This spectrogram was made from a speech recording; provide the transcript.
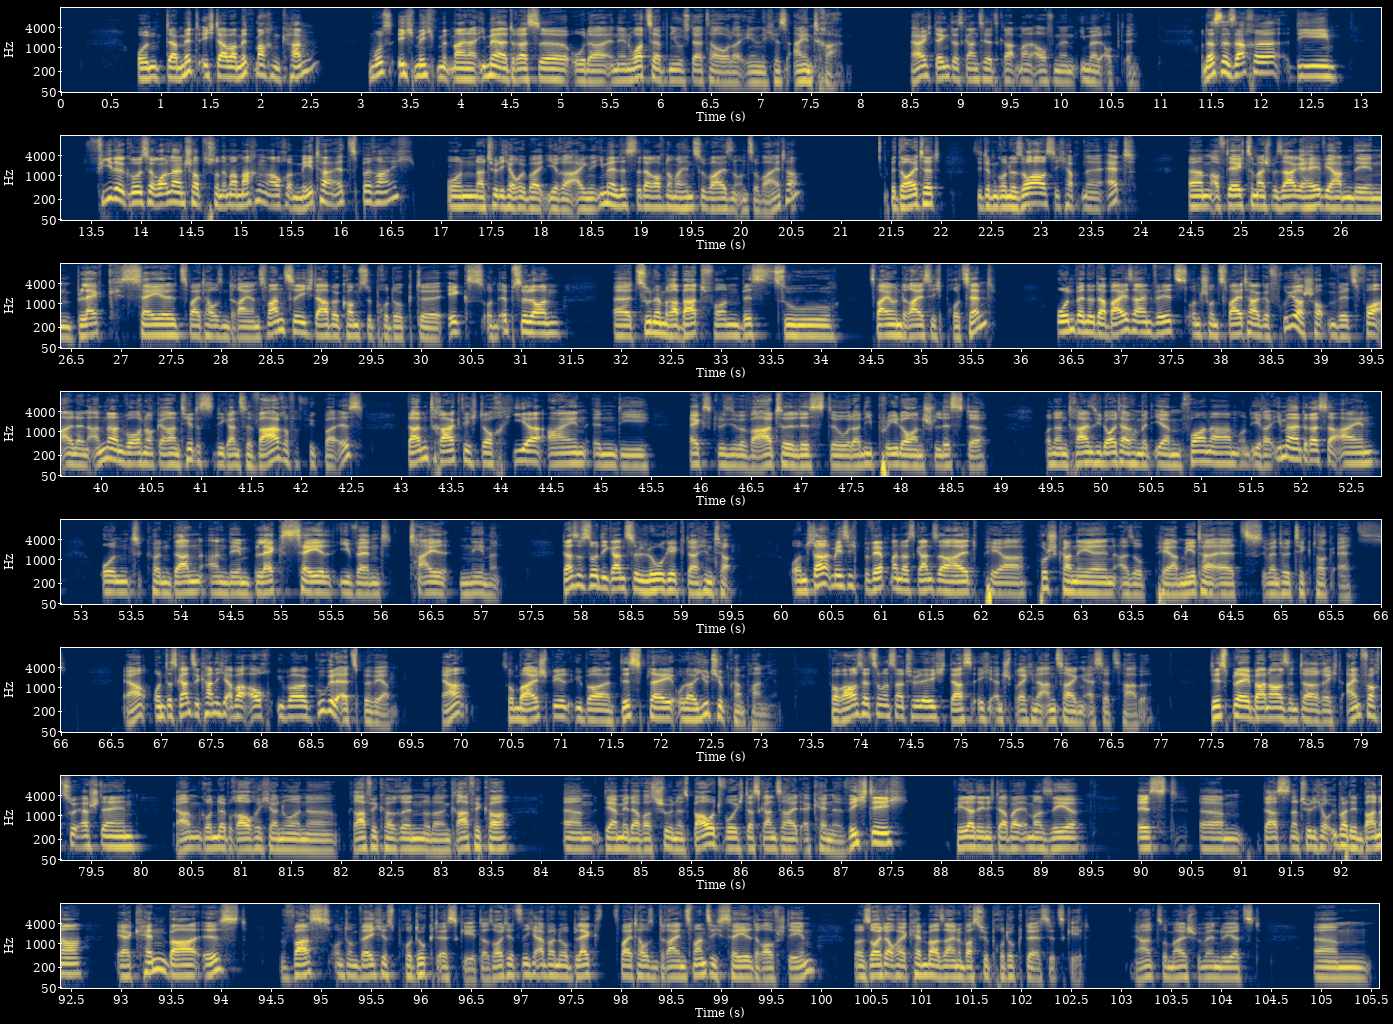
Und damit ich da aber mitmachen kann, muss ich mich mit meiner E-Mail-Adresse oder in den WhatsApp-Newsletter oder ähnliches eintragen. Ja, ich denke das Ganze jetzt gerade mal auf einen E-Mail-Opt-in. Und das ist eine Sache, die viele größere Online-Shops schon immer machen, auch im Meta-Ads-Bereich und natürlich auch über ihre eigene E-Mail-Liste darauf nochmal hinzuweisen und so weiter. Bedeutet, sieht im Grunde so aus, ich habe eine Ad, ähm, auf der ich zum Beispiel sage, hey, wir haben den Black Sale 2023, da bekommst du Produkte X und Y äh, zu einem Rabatt von bis zu 32 Prozent. Und wenn du dabei sein willst und schon zwei Tage früher shoppen willst vor allen anderen, wo auch noch garantiert ist, dass die ganze Ware verfügbar ist, dann trag dich doch hier ein in die exklusive Warteliste oder die Pre-Launch-Liste. Und dann tragen sich die Leute einfach mit ihrem Vornamen und ihrer E-Mail-Adresse ein und können dann an dem Black Sale Event teilnehmen. Das ist so die ganze Logik dahinter. Und standardmäßig bewerbt man das Ganze halt per Push-Kanälen, also per Meta-Ads, eventuell TikTok-Ads. Ja, und das Ganze kann ich aber auch über Google Ads bewerben. Ja, zum Beispiel über Display- oder YouTube-Kampagnen. Voraussetzung ist natürlich, dass ich entsprechende Anzeigen-Assets habe. Display-Banner sind da recht einfach zu erstellen. Ja, im Grunde brauche ich ja nur eine Grafikerin oder einen Grafiker, ähm, der mir da was Schönes baut, wo ich das Ganze halt erkenne. Wichtig, Fehler, den ich dabei immer sehe, ist, ähm, dass natürlich auch über den Banner erkennbar ist, was und um welches Produkt es geht. Da sollte jetzt nicht einfach nur Black 2023 Sale draufstehen, sondern es sollte auch erkennbar sein, um was für Produkte es jetzt geht. Ja, zum Beispiel, wenn du jetzt ähm,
